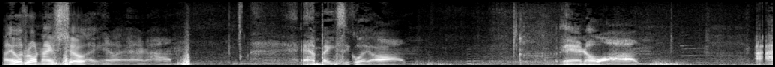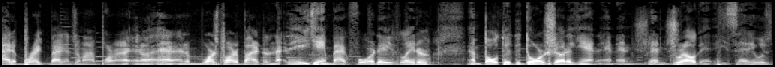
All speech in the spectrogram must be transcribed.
Like, it was real nice too, like, you know, and um, and basically, um, you know, um, I, I had to break back into my apartment, you know, and, and the worst part about it, he came back four days later and bolted the door shut again and and and drilled. And he said he was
